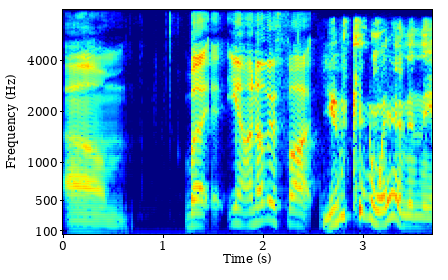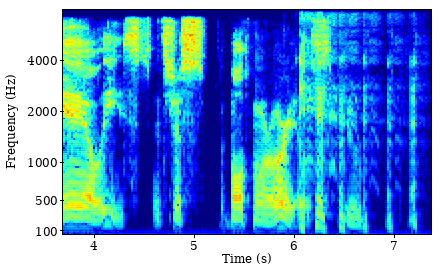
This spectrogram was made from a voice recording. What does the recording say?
Um, but you know, another thought. You can win in the AL East. It's just the Baltimore Orioles who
